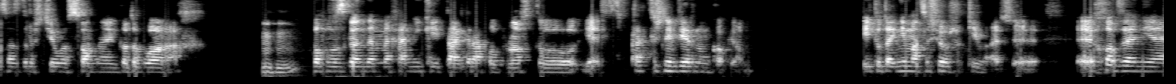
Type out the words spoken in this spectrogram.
zazdrościło Sony God of War'a. Mhm. bo pod względem mechaniki ta gra po prostu jest praktycznie wierną kopią. I tutaj nie ma co się oszukiwać. Y, y, Chodzenie,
